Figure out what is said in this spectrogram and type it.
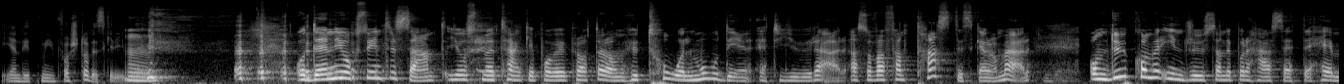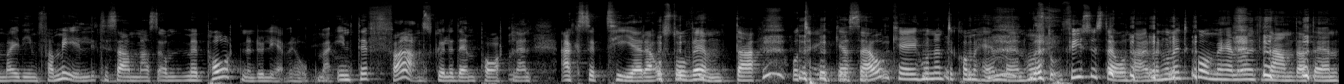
enligt min första beskrivning. Mm. Och den är också intressant just med tanke på vad vi pratar om, hur tålmodig ett djur är. Alltså vad fantastiska de är. Om du kommer inrusande på det här sättet hemma i din familj tillsammans med partnern du lever ihop med, inte fan skulle den partnern acceptera och stå och vänta och tänka så här, okej, okay, hon har inte kommit hem än. Hon stod, fysiskt är hon här, men hon har inte kommit hem, hon har inte landat än.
